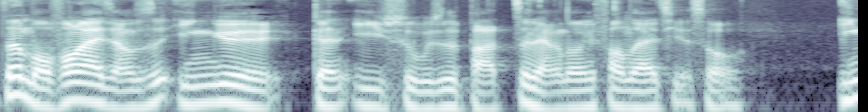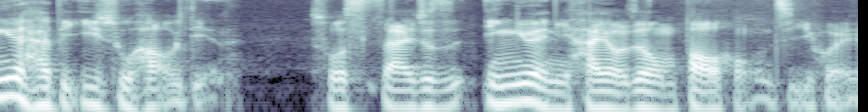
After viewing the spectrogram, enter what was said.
在某方来讲，就是音乐跟艺术，就是把这两个东西放在一起的时候，音乐还比艺术好一点。说实在，就是音乐你还有这种爆红机会，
